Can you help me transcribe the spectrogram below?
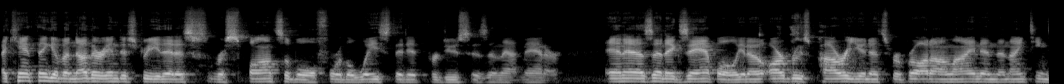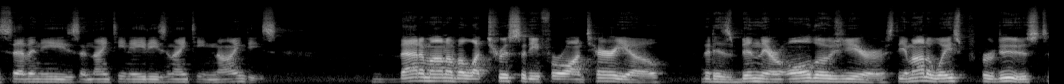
I can't think of another industry that is responsible for the waste that it produces in that manner. And as an example, you know, our Bruce power units were brought online in the 1970s and 1980s and 1990s. That amount of electricity for Ontario that has been there all those years, the amount of waste produced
